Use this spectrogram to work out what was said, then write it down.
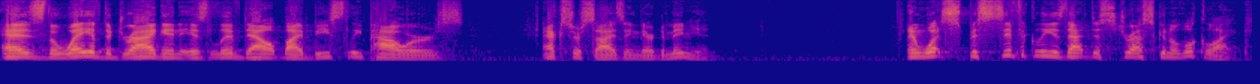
as the way of the dragon is lived out by beastly powers exercising their dominion. And what specifically is that distress going to look like?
